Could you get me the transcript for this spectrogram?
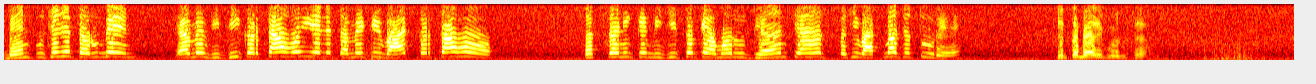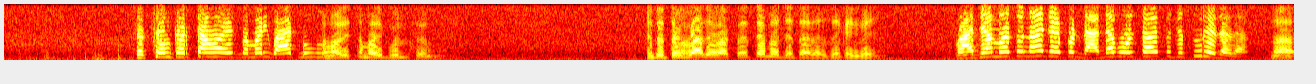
બેન તરુબેન કે અમે વિધિ કરતા હોઈએ અને તમે કઈ વાત કરતા હો? સત્સંગની કે બીજી તો કે અમારું ધ્યાન ત્યાં પછી વાતમાં જતું રહે. એ તમારી ભૂલ છે. સત્સંગ કરતા હોય તમારી વાત બહુ તમારી તમારી ભૂલ છે. એ તો તમે વાદા વાગતા તેમાં જતા રહો છો કઈ કઈ. વાજામાં તો ના જાય પણ દાદા બોલતા હોય તો જતું રહે દાદા. ના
